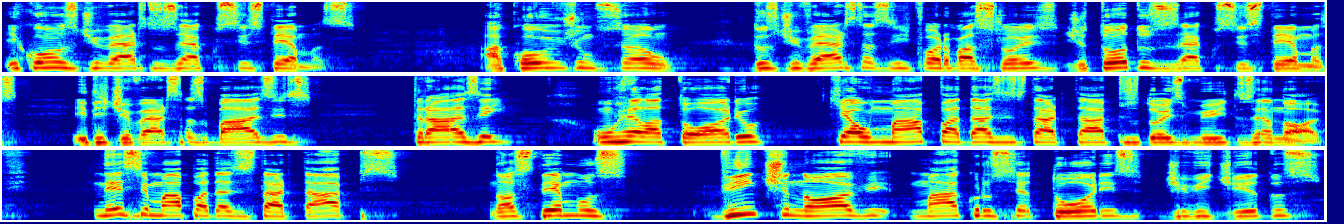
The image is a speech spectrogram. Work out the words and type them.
e com os diversos ecossistemas. A conjunção dos diversas informações de todos os ecossistemas e de diversas bases trazem um relatório que é o mapa das startups 2019. Nesse mapa das startups, nós temos 29 macro setores divididos.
